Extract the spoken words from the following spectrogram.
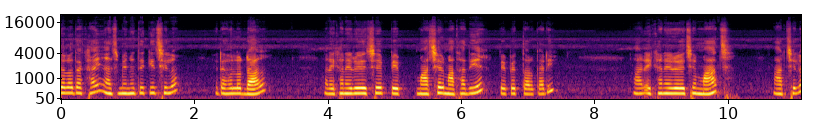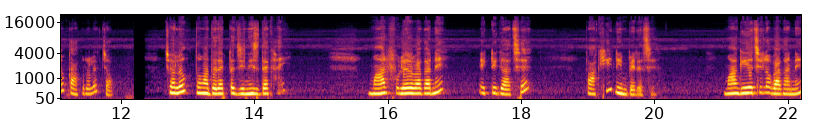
চলো দেখাই, আজ মেনুতে কি ছিল? এটা হলো ডাল, আর এখানে রয়েছে পেপ, মাছের মাথা দিয়ে পেঁপের তরকারি, আর এখানে রয়েছে মাছ, আর ছিল কাঁকরোলের চপ। চলো তোমাদের একটা জিনিস দেখাই। মার ফুলের বাগানে একটি গাছে পাখি ডিম পেড়েছে। মা গিয়েছিল বাগানে,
